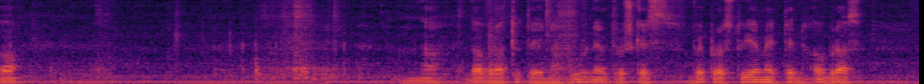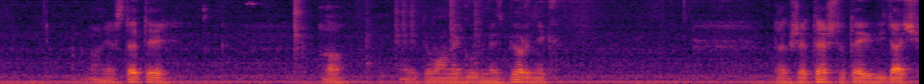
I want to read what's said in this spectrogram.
O. No, dobra, tutaj na głównym troszkę wyprostujemy ten obraz. No niestety. O, tu mamy główny zbiornik. Także też tutaj widać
